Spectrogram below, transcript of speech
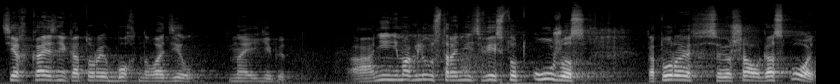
тех казней, которые Бог наводил на Египет. А они не могли устранить весь тот ужас, который совершал Господь.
